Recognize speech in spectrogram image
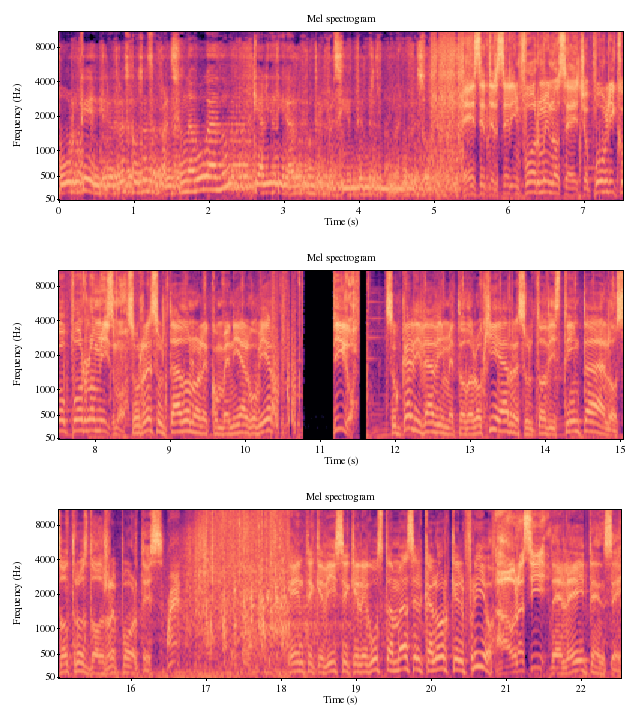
porque entre otras cosas aparece un abogado que ha litigado contra el presidente Andrés Manuel López Obrador. Ese tercer informe no se ha hecho público por lo mismo. Su resultado no le convenía al gobierno. Digo, Su calidad y metodología resultó distinta a los otros dos reportes. Gente que dice que le gusta más el calor que el frío. ahora sí. Deleítense.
